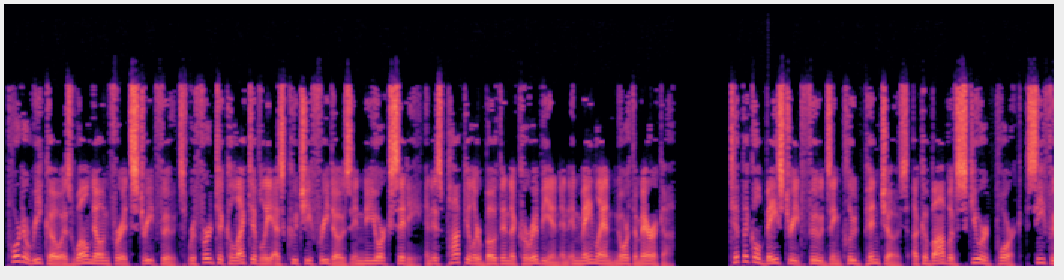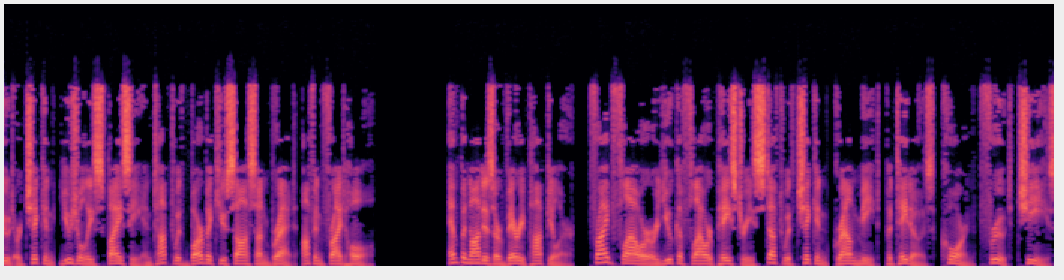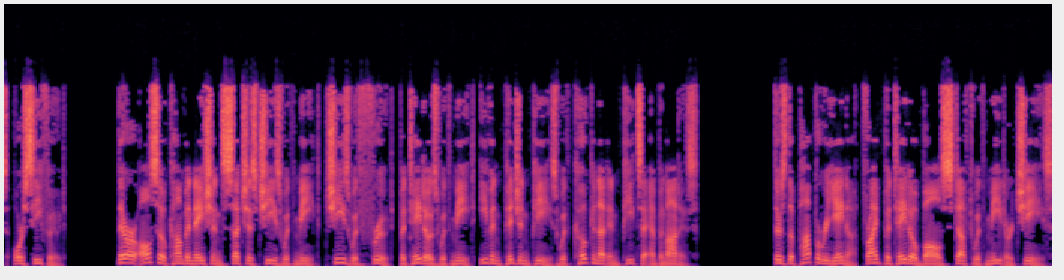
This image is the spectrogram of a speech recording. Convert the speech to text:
Puerto Rico is well known for its street foods referred to collectively as cuchifritos in New York City and is popular both in the Caribbean and in mainland North America. Typical Bay Street foods include pinchos a kebab of skewered pork, seafood or chicken, usually spicy and topped with barbecue sauce on bread, often fried whole. Empanadas are very popular. Fried flour or yuca flour pastries stuffed with chicken, ground meat, potatoes, corn, fruit, cheese, or seafood. There are also combinations such as cheese with meat, cheese with fruit, potatoes with meat, even pigeon peas with coconut and pizza empanadas. There's the papa rellena, fried potato balls stuffed with meat or cheese.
